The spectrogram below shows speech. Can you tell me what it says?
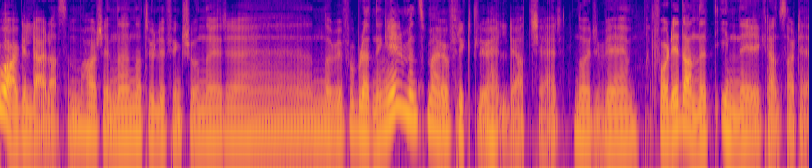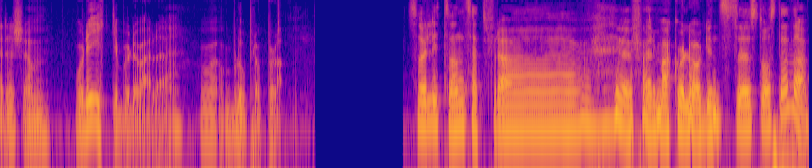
koagel der, da, som har sine naturlige funksjoner eh, når vi får blødninger, men som er jo fryktelig uheldig at skjer når vi får de dannet inne i kransarterer som, hvor det ikke burde være blodpropper, da. Så litt sånn sett fra farmakologens ståsted, da,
